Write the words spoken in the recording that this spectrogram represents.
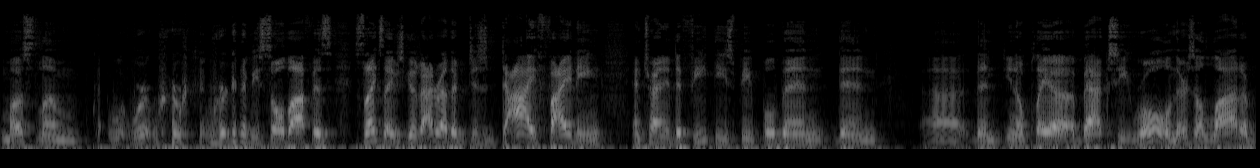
Muslim, we're, we're, we're going to be sold off as slave slaves. Because I'd rather just die fighting and trying to defeat these people than, than, uh, than you know, play a backseat role. And there's a lot of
